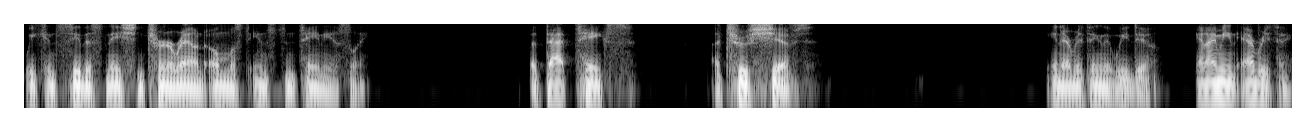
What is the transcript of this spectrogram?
we can see this nation turn around almost instantaneously. But that takes a true shift in everything that we do. And I mean everything.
